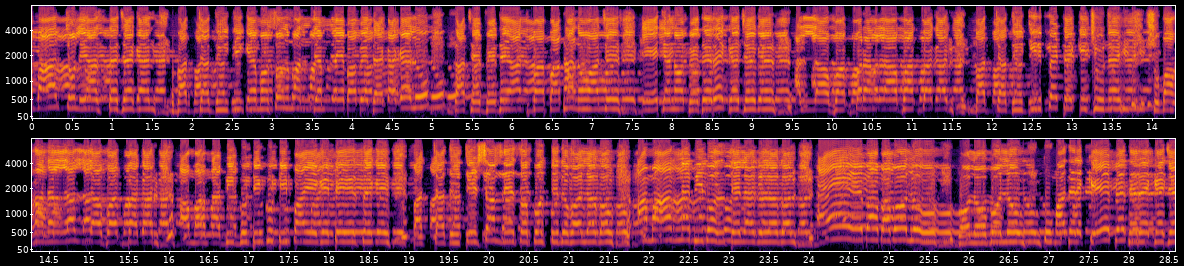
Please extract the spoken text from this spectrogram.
আবার চলে আসতে গেলেন বাচ্চা দুইটিকে মুসলমান যেমনি ভাবে দেখা গেল, গাছে বেঁধে আসবা বাঁধানো আছে, কে যেন বেঁধে রেখেছে আল্লাহু আকবার আল্লাহু আকবার, বাচ্চা দুইটির পেটে কিছু নেই। আমার নবী গুটি গুটি পায়ে গেটে এসে গে। বাচ্চা দুইটির সামনে উপস্থিত আমার নবী বলতে লাগল গল এ বাবা, বলো বলো বলো, তোমাদের কে বেঁধে রেখেছে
